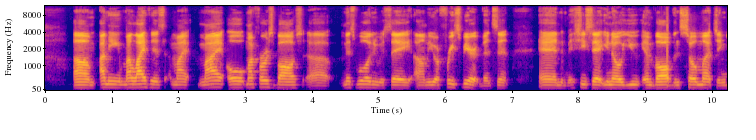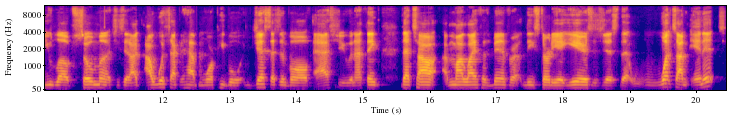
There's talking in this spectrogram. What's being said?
um, I mean, my life is my my old my first boss, uh, Miss Williams would say, um, "You're a free spirit, Vincent." And she said, you know, you involved in so much and you love so much. She said, I, I wish I could have more people just as involved as you. And I think that's how my life has been for these 38 years. Is just that once I'm in it,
